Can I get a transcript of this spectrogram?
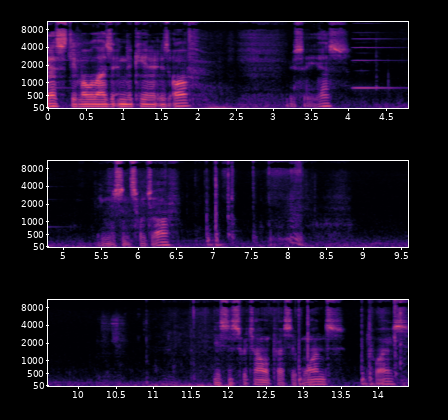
Yes, the immobilizer indicator is off. You say yes. Ignition switch off. Ignition switch on, we'll press it once, twice.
